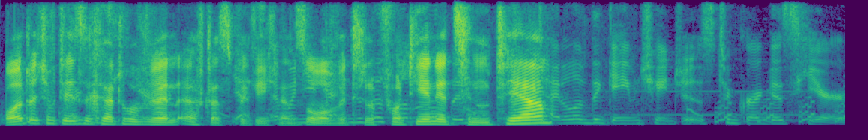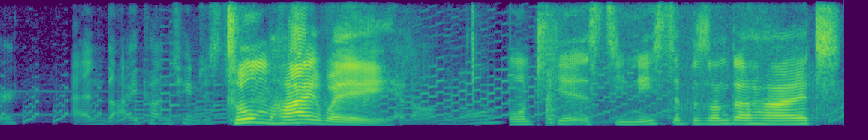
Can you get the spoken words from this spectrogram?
Freut euch auf diese Kreatur, wir werden öfters begegnen. So, wir teleportieren jetzt hin und her zum. Highway. Und hier ist die nächste Besonderheit,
